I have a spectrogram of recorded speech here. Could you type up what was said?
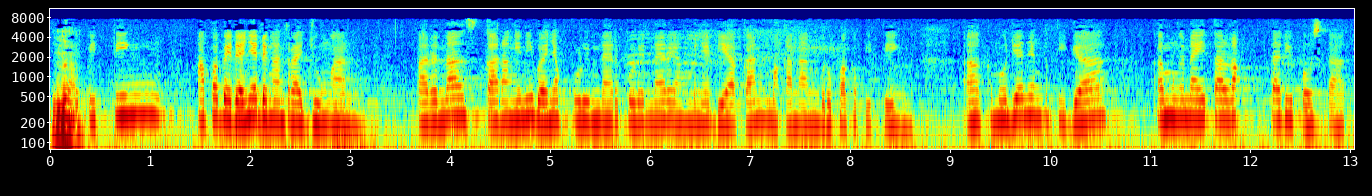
Nah. Kepiting apa bedanya dengan rajungan? Karena sekarang ini banyak kuliner-kuliner yang menyediakan makanan berupa kepiting. Uh, kemudian yang ketiga mengenai talak tadi Pak Ustadz.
